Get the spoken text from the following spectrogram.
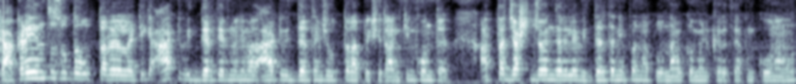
काकडे यांचं सुद्धा उत्तर आलेलं आहे. ठीक आहे आठ विद्यार्थी आहेत. म्हणजे मला आठ विद्यार्थ्यांचे उत्तर अपेक्षित आणखीन कोणतं आहे आत्ता जस्ट जॉईन झालेल्या विद्यार्थ्यांनी पण आपलं नाव कमेंट करायचं आहे आपण कोण आहोत?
